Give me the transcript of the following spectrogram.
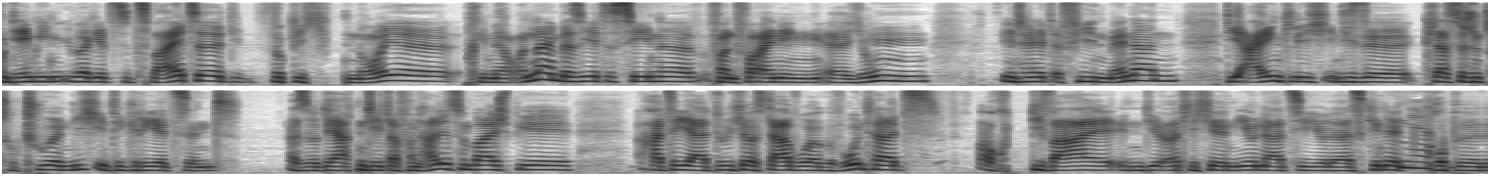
Und demgegenüber gibt es eine zweite, die wirklich neue, primär online basierte Szene von vor allen Dingen äh, jungen, internetaffinen Männern, die eigentlich in diese klassischen Strukturen nicht integriert sind. Also der Attentäter von Halle zum Beispiel hatte ja durchaus da, wo er gewohnt hat, auch die Wahl, in die örtliche Neonazi- oder Skinhead-Gruppe ja.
